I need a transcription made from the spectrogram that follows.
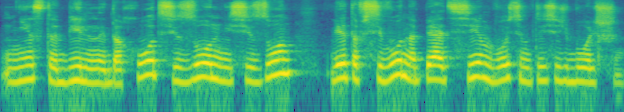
нестабильный доход, сезон, не сезон, и это всего на 5, 7, 8 тысяч больше.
